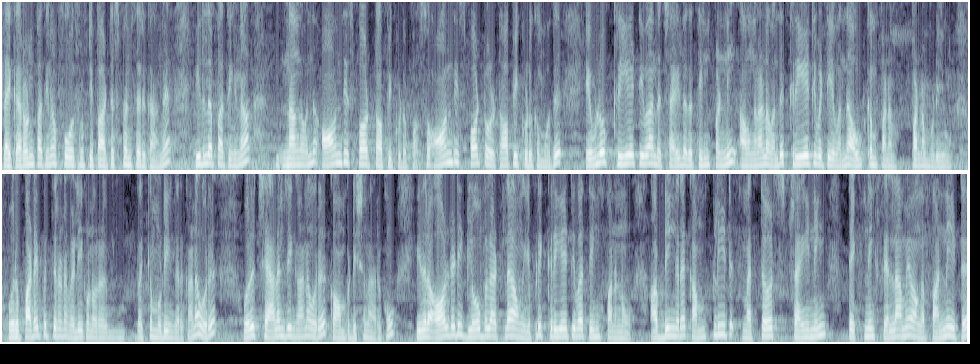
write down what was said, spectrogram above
like around பார்த்தீங்கன்னா ஃபோர் ஃபிஃப்டி பார்ட்டிசிபெண்ட்ஸ் இருக்காங்க இதில் பார்த்தீங்கன்னா நாங்கள் வந்து ஆன் தி ஸ்பாட் டாபிக் கொடுப்போம் ஸோ ஆன் தி ஸ்பாட் ஒரு டாபிக் கொடுக்கும்போது எவ்வளோ க்ரியேட்டிவாக அந்த சைல்டு அதை திங்க் பண்ணி அவங்களால வந்து க்ரியேட்டிவிட்டியை வந்து அவுட்கம் பண்ண பண்ண முடியும் ஒரு படைப்பு திறனை வெளிக்கொண்டு வர வைக்க முடியுங்கிறதுக்கான ஒரு ஒரு சேலஞ்சிங்கான ஒரு காம்படிஷனாக இருக்கும் இதில் ஆல்ரெடி குளோபல் ஆர்ட்டில் அவங்க எப்படி க்ரியேட் க்ரியேட்டிவாக திங்க் பண்ணணும். அப்படிங்கிற கம்ப்ளீட் மெத்தட்ஸ் ட்ரைனிங் டெக்னிக்ஸ் எல்லாமே அவங்க பண்ணிட்டு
